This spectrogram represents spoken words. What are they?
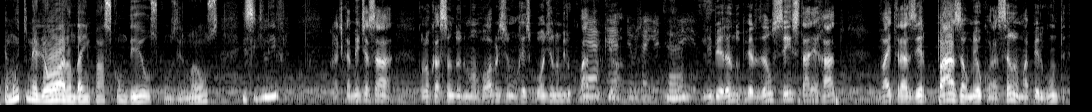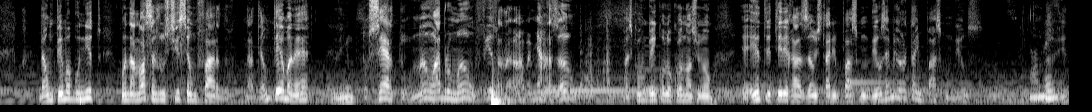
É muito melhor andar em paz com Deus, com os irmãos e seguir livre. Praticamente essa colocação do irmão Robertson responde ao número 4 é, aqui, é, ó. Eu já ia dizer é. isso. Liberando o perdão sem estar errado vai trazer paz ao meu coração? É uma pergunta. Dá um tema bonito. Quando a nossa justiça é um fardo. Dá até um tema, né? Lindo. Tô certo, não abro mão, fiz a, a minha razão. Mas como bem colocou nosso irmão, é, entre ter razão e estar em paz com Deus, é melhor estar em paz com Deus. Amém.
